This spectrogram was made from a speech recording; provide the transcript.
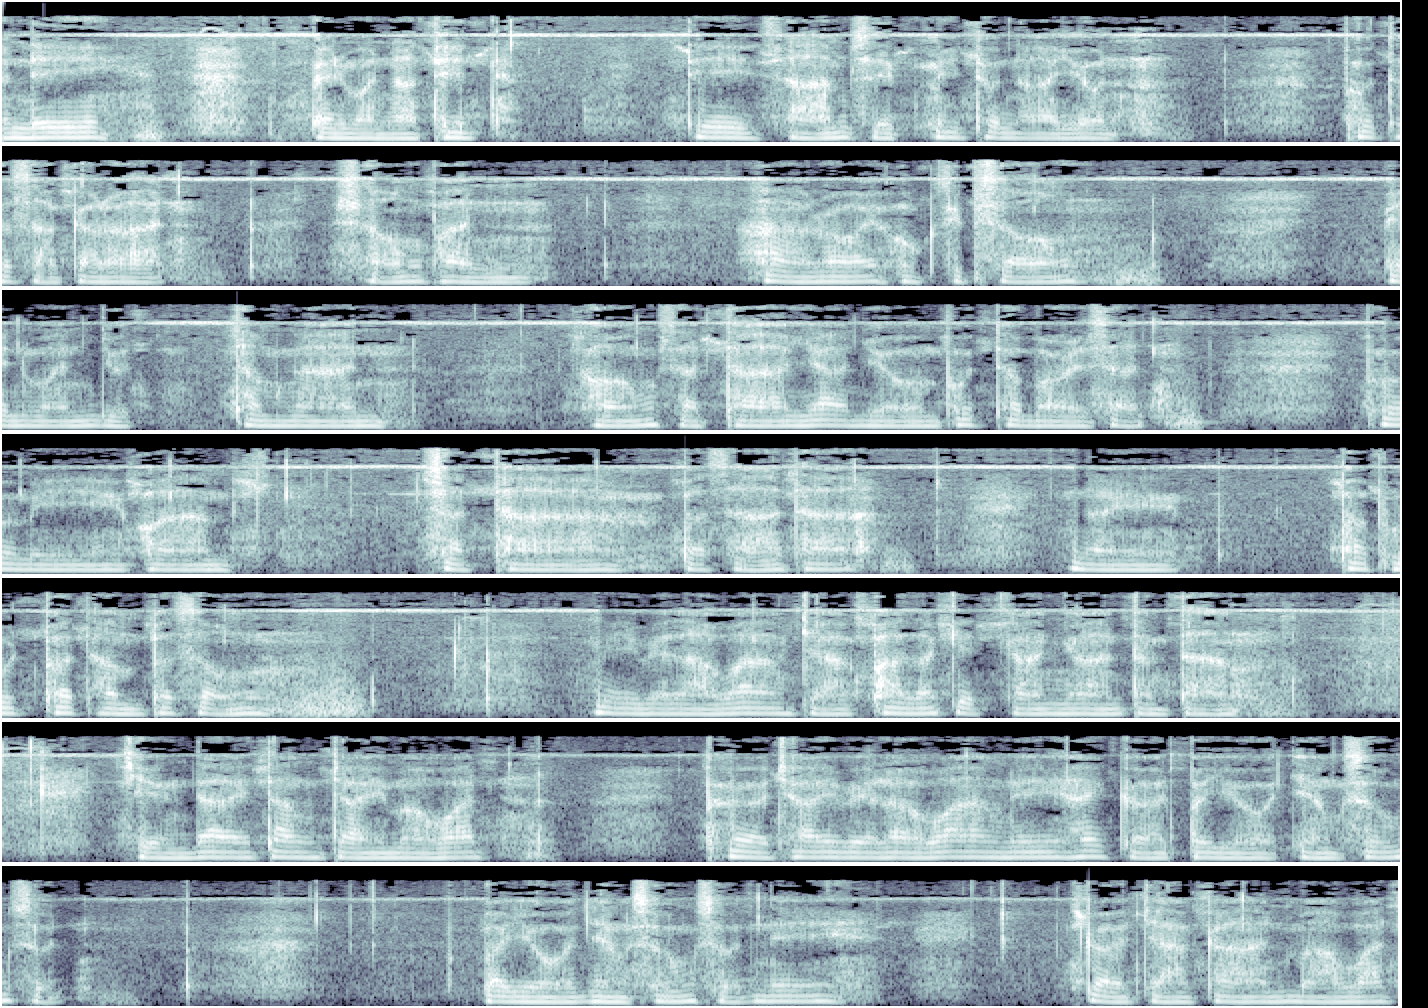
วันนี้เป็นวันอาทิตย์ที่ 30 มิถุนายน พุทธศักราช 2562 เป็นวันหยุดทำงานของศรัทธาญาติโยมพุทธบริษัท ผู้มีความศรัทธาประสาทะในพ พระพุทธ พระธรรม พระสงฆ์ มีเวลาว่างจากภารกิจการงานต่างๆ จึงได้ตั้งใจมาวัด เพื่อใช้เวลาว่างนี้ให้เกิดประโยชน์อย่างสูงสุด ประโยชน์อย่างสูงสุดนี้ เกิดจากการมาวัด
